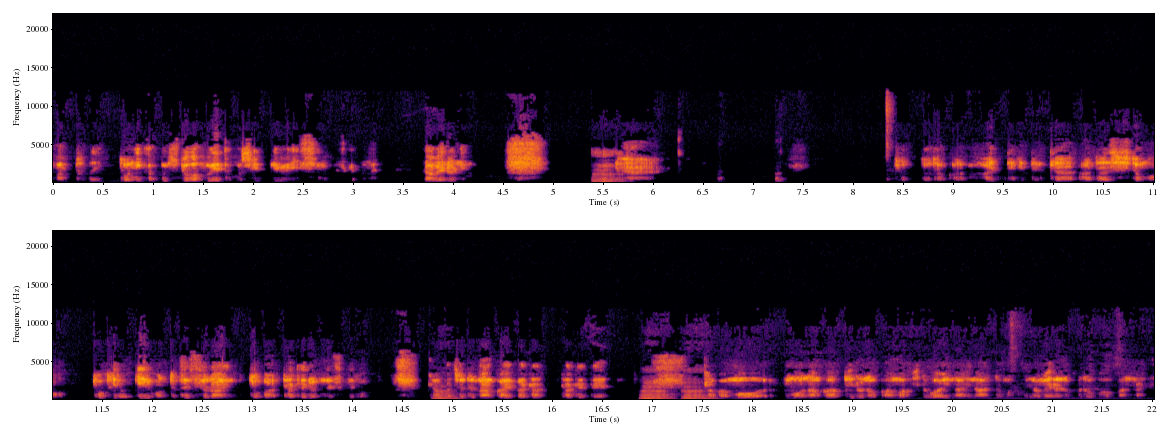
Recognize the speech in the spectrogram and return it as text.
まあとにとにかく人が増えてほしいっていう意思なんですけどね。ラベルに。うん、ちょっとだから入ってきて、じゃあ新しも、時々本当テストラインとか立てるんですけど、なんかちょっと何回か立立てて、うん、うん。なんかもう、もうなんか飽きるのか、まあ人がいないなと思って読めるのかどうかわかんない。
